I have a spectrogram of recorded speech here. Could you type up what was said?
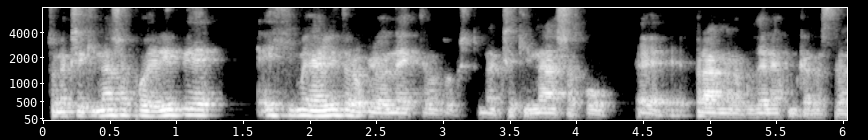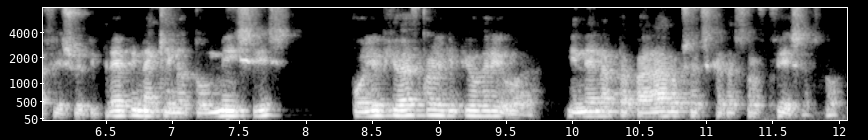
το να ξεκινάς από ερήπια έχει μεγαλύτερο πλεονέκτημα το να ξεκινάς από ε, πράγματα που δεν έχουν καταστραφεί. Σου επιτρέπει να καινοτομήσεις πολύ πιο εύκολα και πιο γρήγορα είναι ένα από τα παράδοξα της καταστροφής αυτό.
